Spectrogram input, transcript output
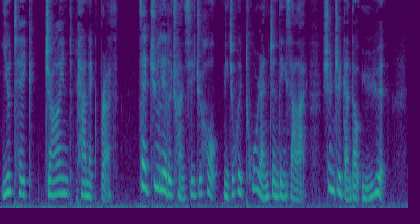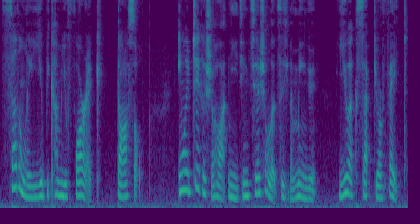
You take giant panic breath. 在剧烈的喘息之后，你就会突然镇定下来，甚至感到愉悦。Suddenly, you become euphoric, docile. 因为这个时候啊，你已经接受了自己的命运。You accept your fate.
